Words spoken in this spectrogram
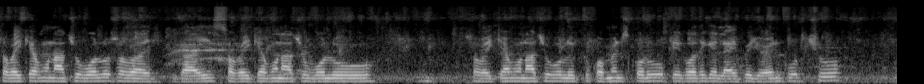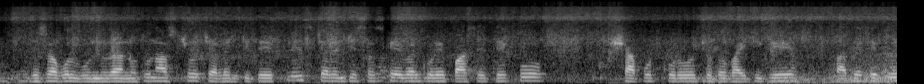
সবাই কেমন আছো বলো সবাই? গাইস সবাই কেমন আছো বলো? সবাই কেমন আছো বলো একটু কমেন্টস করো। কে কোথা থেকে লাইভে জয়েন করছ? যে সকল বন্ধুরা নতুন আসছো চ্যানেলটিতে প্লিজ চ্যানেলটি সাবস্ক্রাইবার করে পাশে থেকো। সাপোর্ট করো ছোট ভাইটিকে। পাশে থেকো,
